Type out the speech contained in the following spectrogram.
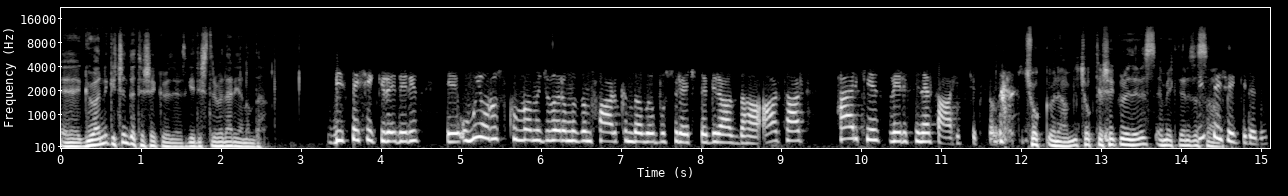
E, güvenlik için de teşekkür ederiz geliştirmeler yanında. Biz teşekkür ederiz. E, umuyoruz kullanıcılarımızın farkındalığı bu süreçte biraz daha artar. Herkes verisine sahip çıksın. Çok önemli. Çok teşekkür ederiz. Emeklerinize Biz sağlık. Biz teşekkür ederiz.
